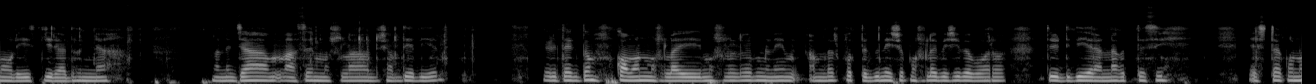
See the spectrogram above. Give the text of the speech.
মরিচ, জিরা, ধনিয়া মানে যা আছে মশলা সব দিয়ে দিয়ে এটাতে একদম কমন মশলা। এই মশলাটা মানে আমরা প্রত্যেক দিন এইসব মশলাই বেশি ব্যবহার হয়। তো এটি দিয়ে রান্না করতেছি। এক্সট্রা কোনো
